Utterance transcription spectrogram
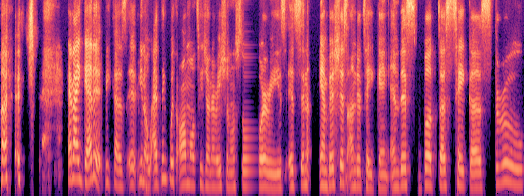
much. and I get it because it, you know, I think with all multi-generational stories, it's an ambitious undertaking. And this book does take us through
